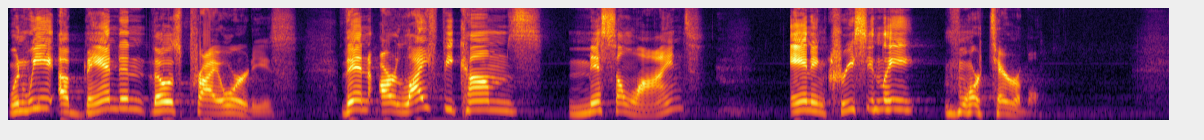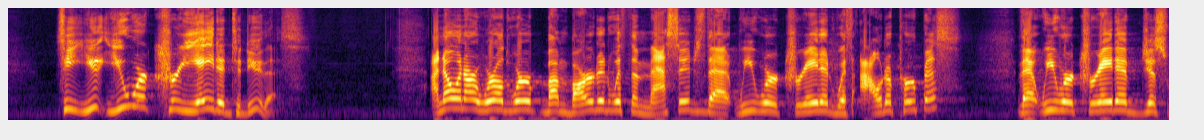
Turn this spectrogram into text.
when we abandon those priorities, then our life becomes misaligned and increasingly more terrible. See, you, you were created to do this. I know in our world we're bombarded with the message that we were created without a purpose, that we were created just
